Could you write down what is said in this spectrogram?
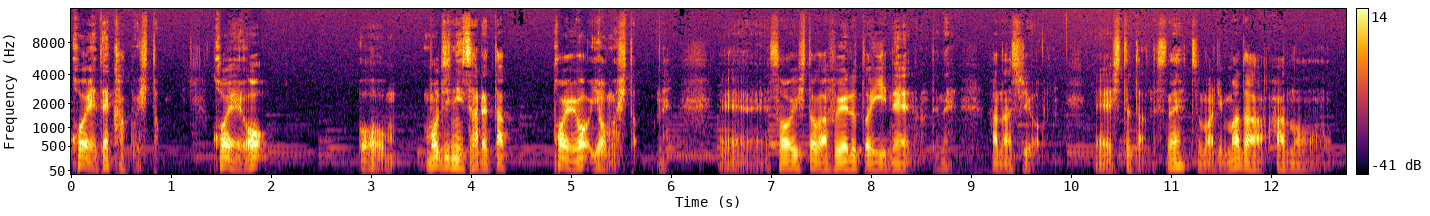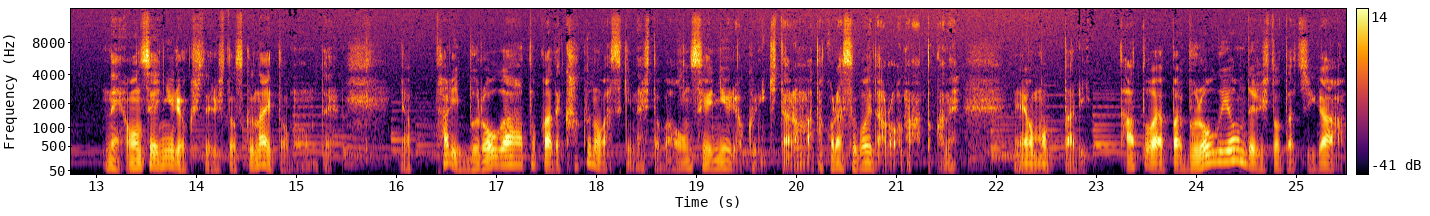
声で書く人。声を文字にされた声を読む人、ね。えー、そういう人が増えるといいねなんてね話を、えー、してたんですね。つまりまだあのね音声入力してる人少ないと思うんでやっぱりブロガーとかで書くのが好きな人が音声入力に来たらまたこれはすごいだろうなとかね、えー、思ったり。あとはやっぱりブログ読んでる人たちが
